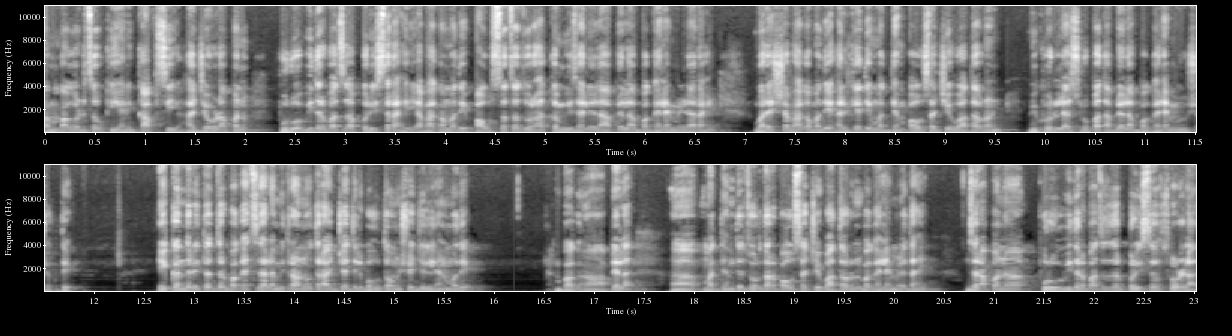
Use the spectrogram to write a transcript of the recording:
अंबागड चौकी आणि कापसी हा जेवढा पण पूर्व विदर्भाचा परिसर आहे या भागामध्ये पावसाचा जोर हा कमी झालेला आपल्याला बघायला मिळणार आहे. बऱ्याचशा भागामध्ये हलक्या ते मध्यम पावसाचे वातावरण विखुरल्या स्वरूपात आपल्याला बघायला मिळू शकते. एकंदरीतच जर बघायचं झालं मित्रांनो तर राज्यातील बहुतांश जिल्ह्यांमध्ये बघ आपल्याला मध्यम ते जोरदार पावसाचे वातावरण बघायला मिळत आहे. जर आपण पूर्व विदर्भाचा जर परिसर सोडला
